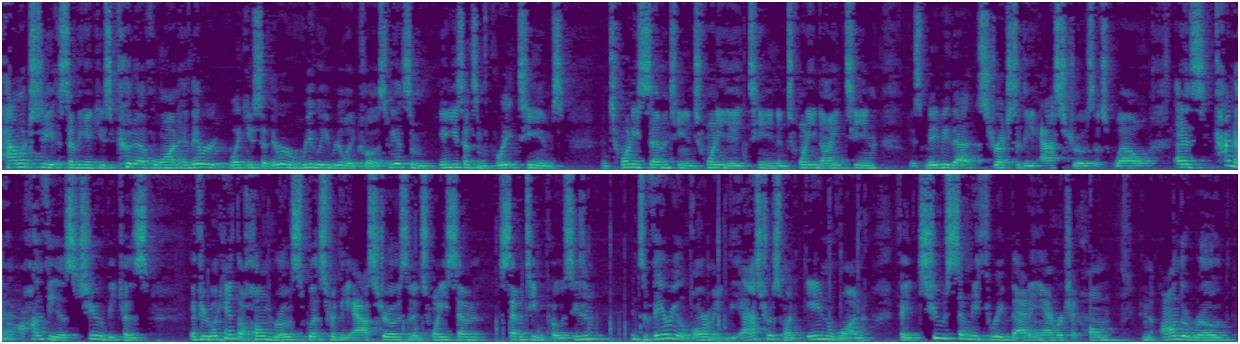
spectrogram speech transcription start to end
how much the Southern Yankees could have won, and they were like you said, they were really really close. We had some Yankees had some great teams in 2017 and 2018 and 2019 is maybe that stretch to the Astros as well, and it's kind of obvious too because if you're looking at the home road splits for the Astros in the 2017 postseason, it's very alarming. The Astros went 8 and 1, they had 273 batting average at home, and on the road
